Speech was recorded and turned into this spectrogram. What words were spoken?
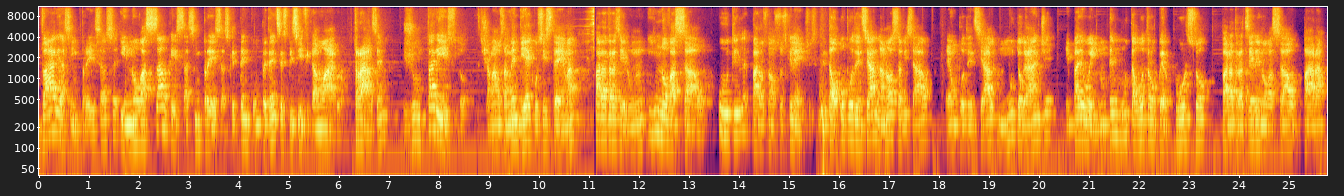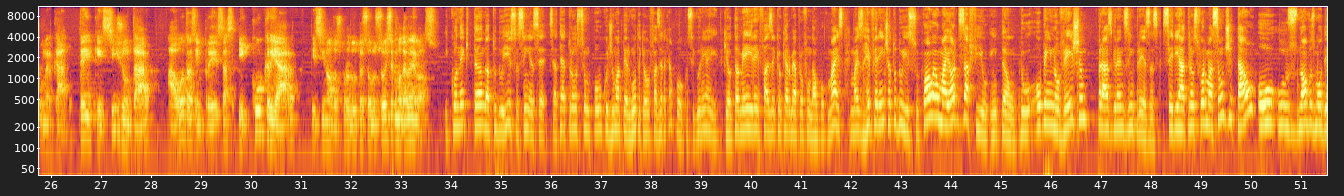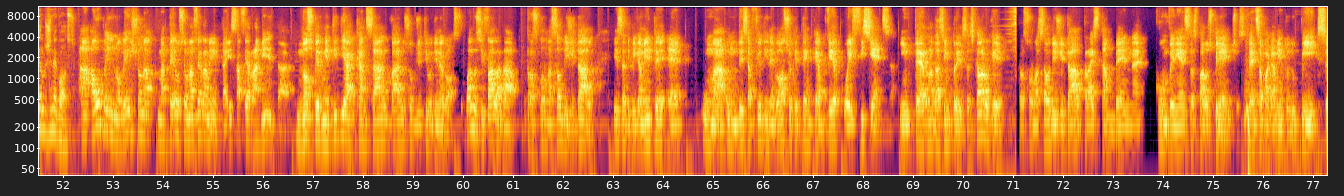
várias empresas, inovação que essas empresas que têm competência específica no agro trazem, juntar isto, chamamos também de ecossistema, para trazer uma inovação útil para os nossos clientes. Então, o potencial, na nossa visão, é um potencial muito grande e, by the way, não tem muita outra percurso para trazer inovação para o mercado. Tem que se juntar a outras empresas e co-criar esses novos produtos, soluções e modelo de negócio. E conectando a tudo isso, assim, você, até trouxe um pouco de uma pergunta que eu vou fazer daqui a pouco, segurem aí. Que eu também irei fazer, que eu quero me aprofundar um pouco mais, mas referente a tudo isso, qual é o maior desafio, então, do Open Innovation para as grandes empresas? Seria a transformação digital ou os novos modelos de negócio? A Open Innovation, Matheus, é uma ferramenta. Essa ferramenta nos permite de alcançar vários objetivos de negócio. Quando se fala da transformação digital, essa tipicamente é uma, um desafio de negócio que tem que ver com a eficiência interna das empresas. Claro que a transformação digital traz também conveniências para os clientes. Pensa o pagamento do Pix,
